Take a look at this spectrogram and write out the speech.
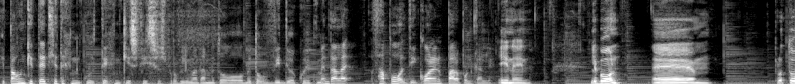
υπάρχουν και τέτοια τεχνικής φύσεω προβλήματα με το, με το video equipment, αλλά θα πω ότι η εικόνα είναι πάρα πολύ καλή. Είναι, είναι. Λοιπόν, ε, πρώτο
